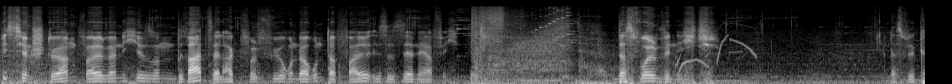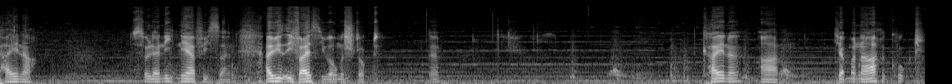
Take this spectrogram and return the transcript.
bisschen störend, weil wenn ich hier so einen Drahtseilakt vollführe und da runterfall, ist es sehr nervig. Das wollen wir nicht. Das will keiner. Das soll ja nicht nervig sein. Aber ich weiß nicht, warum es stockt. Keine Ahnung. Ich habe mal nachgeguckt.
